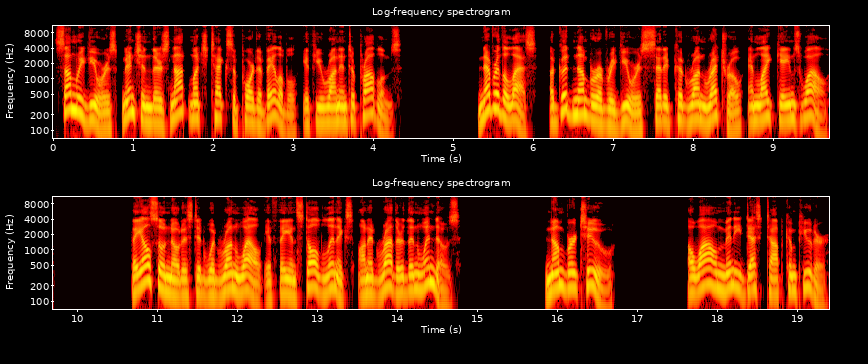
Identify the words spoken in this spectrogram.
Some reviewers mention there's not much tech support available if you run into problems. Nevertheless, a good number of reviewers said it could run retro and light games well. They also noticed it would run well if they installed Linux on it rather than Windows. Number 2. AWOW Mini Desktop Computer.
